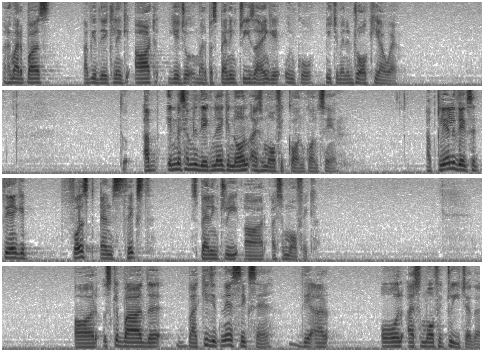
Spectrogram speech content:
اور ہمارے پاس آپ یہ دیکھ لیں کہ آٹھ یہ جو ہمارے پاس پیننگ ٹریز آئیں گے ان کو نیچے میں نے ڈرا کیا ہوا ہے تو اب ان میں سے ہم نے دیکھنا ہے کہ نان آئسوموفک کون کون سے ہیں آپ کلیئرلی دیکھ سکتے ہیں کہ first and six spanning tree are isomorphic اور اس کے بعد باقی جتنے سکس ہیں they are all isomorphic to each other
